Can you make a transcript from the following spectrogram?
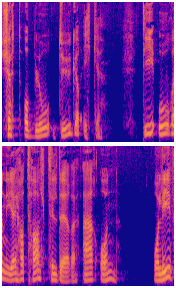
Kjøtt og blod duger ikke. De ordene jeg har talt til dere, er ånd og liv.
